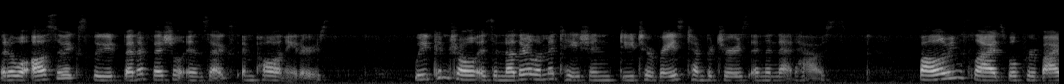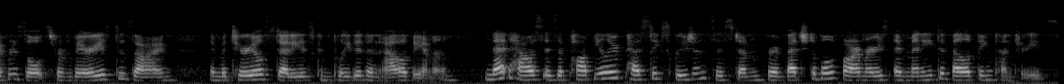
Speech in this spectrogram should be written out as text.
but it will also exclude beneficial insects and pollinators. Weed control is another limitation due to raised temperatures in the net house. Following slides will provide results from various design and material studies completed in Alabama. Net house is a popular pest exclusion system for vegetable farmers in many developing countries.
